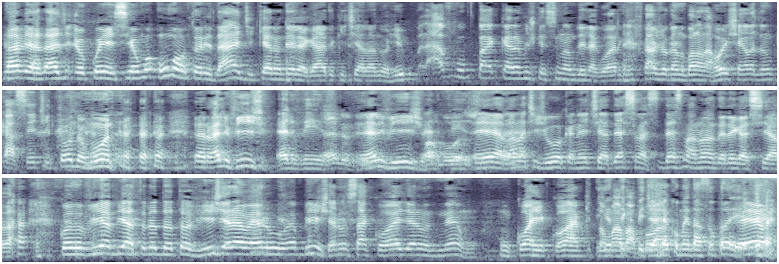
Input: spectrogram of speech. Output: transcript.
na verdade, eu conhecia uma, uma autoridade que era um delegado que tinha lá no Rio, bravo pra caramba, esqueci o nome dele agora, que a gente ficava jogando bola na rua e chegava dando cacete em todo mundo. era o Hélio Vigio. Hélio Vídeo. Hélio Vigio. É, lá na Tijuca, né? Tinha a 19 delegacia lá. Quando via a viatura do Dr. Vigio, era, era, o, bicho, era um sacode, era um né, um- um corre-corre que Ia tomava ter que pedir bola. a recomendação para ele. É,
